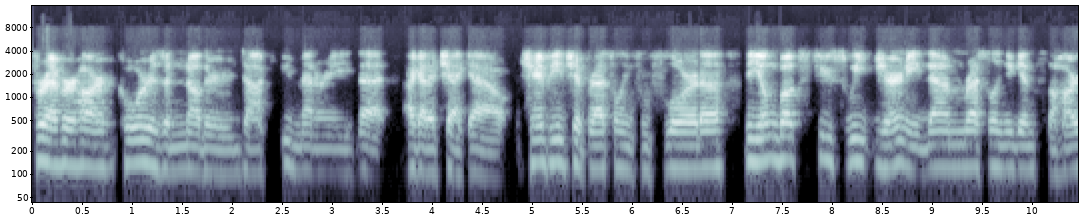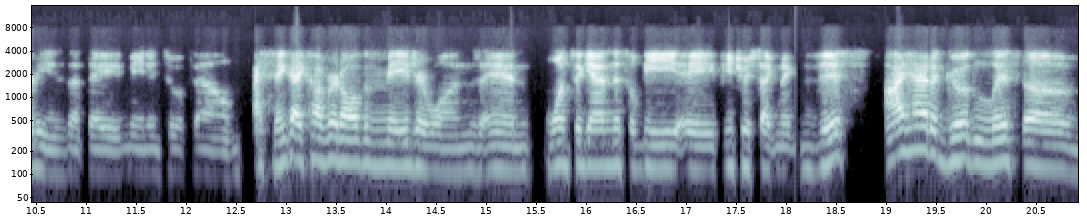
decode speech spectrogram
Forever Hardcore is another documentary that I got to check out. Championship Wrestling from Florida. The Young Bucks Too Sweet Journey, them wrestling against the Hardys that they made into a film. I think I covered all the major ones. And once again, this will be a future segment. This, I had a good list of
